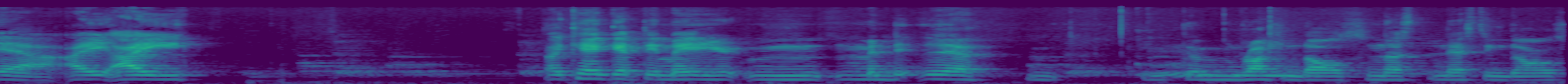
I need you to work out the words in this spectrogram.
Yeah, I I I can't get the major, yeah, the Russian dolls, nest, nesting dolls.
